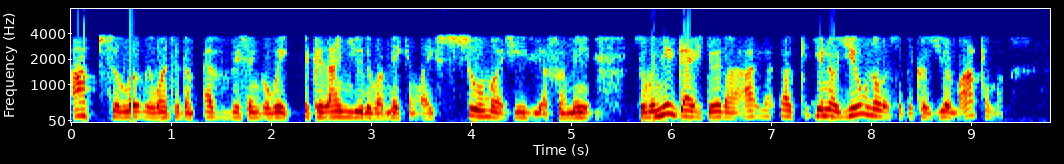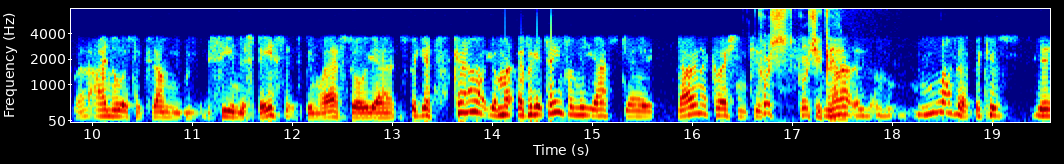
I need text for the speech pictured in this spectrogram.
Absolutely wanted them every single week because I knew they were making life so much easier for me. So when these guys do that, I, I, you know, you'll notice it because you're marking them. I notice it because I'm seeing the space that's been left. So yeah, it's big. Can I, if we get time for me to ask uh, Darren a question? Cause, of course, of course you can. I love it because yeah,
